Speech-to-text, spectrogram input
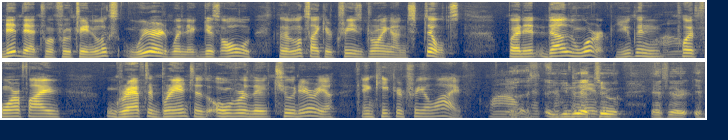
did that to a fruit tree. And it looks weird when it gets old because it looks like your tree is growing on stilts. But it does work. You can put four or five grafted branches over the chewed area and keep your tree alive. Wow. Uh, that you can do that too if if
